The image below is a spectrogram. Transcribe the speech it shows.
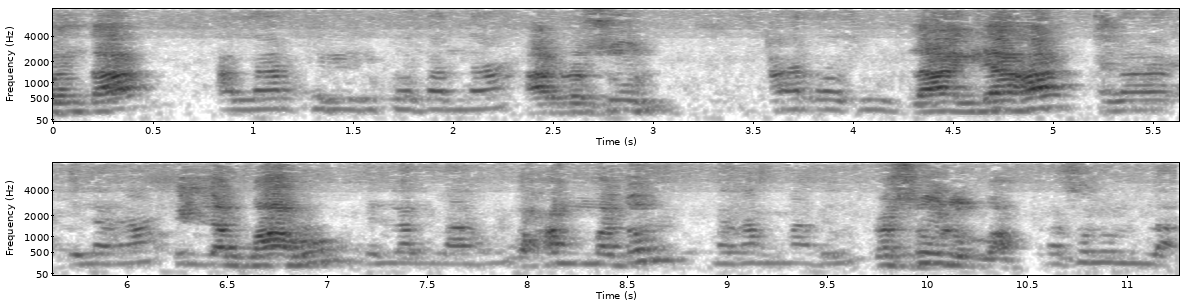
বান্দা। আল্লাহর প্রেরিত বান্দা। আর রাসূল। আর রাসূল। লা ইলাহা লা ইলাহা ইল্লাল্লাহু ইল্লাল্লাহু মুহাম্মাদুর মুহাম্মাদুর রাসূলুল্লাহ। রাসূলুল্লাহ।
